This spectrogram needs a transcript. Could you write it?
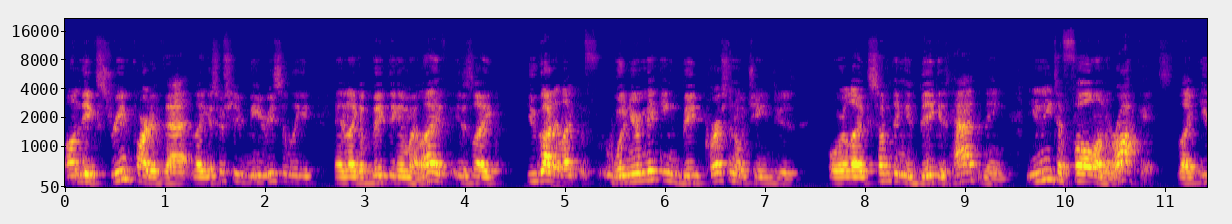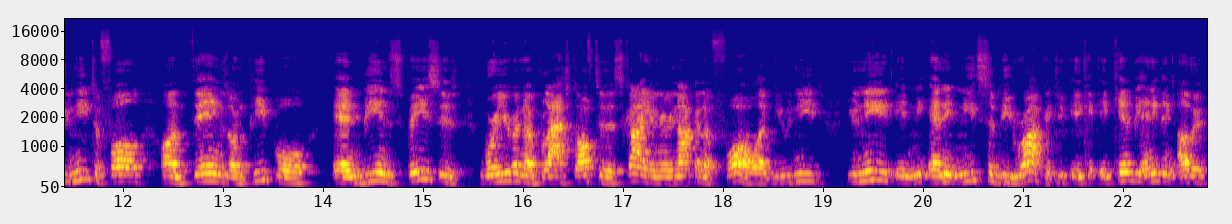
on the extreme part of that, like, especially me recently, and like a big thing in my life is like, you gotta, like, when you're making big personal changes, or like something big is happening, you need to fall on rockets. Like, you need to fall on things, on people, and be in spaces where you're gonna blast off to the sky and you're not gonna fall. Like, you need, you need it, and it needs to be rockets. You, it, it can't be anything other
